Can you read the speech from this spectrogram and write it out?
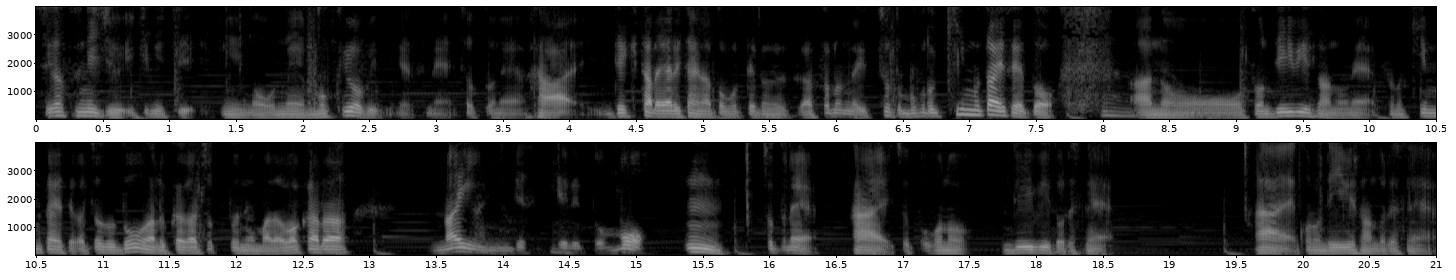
4月21日のね、木曜日にですね、ちょっとね、はい、できたらやりたいなと思ってるんですが、そのね、ちょっと僕の勤務体制と、うんあのーその DB さんのね、その勤務体制がちょっとどうなるかがちょっとね、まだわからないんですけれども、うん、ちょっとね、はい、ちょっとこの DB とですね、はい、この DB さんとですね、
